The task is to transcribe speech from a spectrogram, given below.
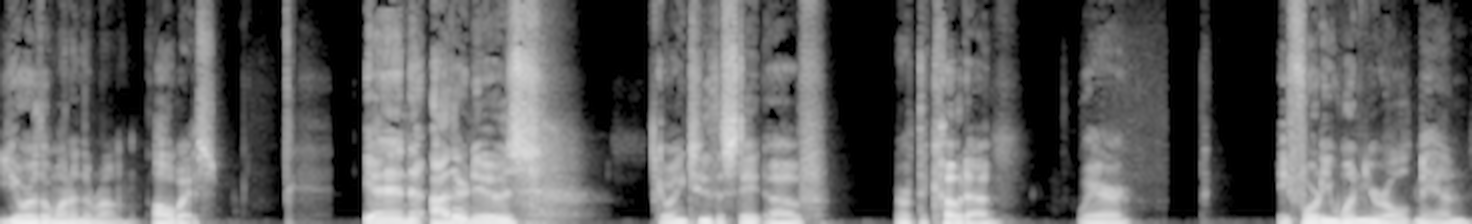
You're the one in the wrong, always. In other news, going to the state of North Dakota, where a 41 year old man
